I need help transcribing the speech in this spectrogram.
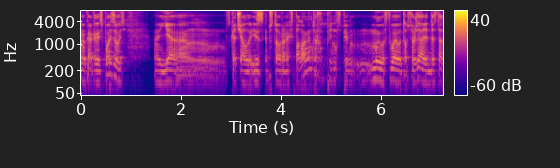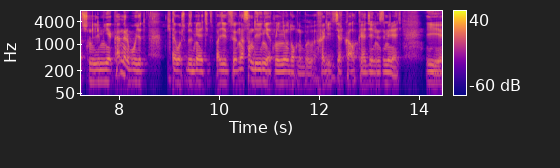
Э, как это использовать. Я скачал из App Store Expalometer. В принципе, мы с тобой вот обсуждали, достаточно ли мне камер будет для того, чтобы замерять экспозицию. На самом деле нет, мне неудобно было ходить с зеркалкой отдельно замерять. И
